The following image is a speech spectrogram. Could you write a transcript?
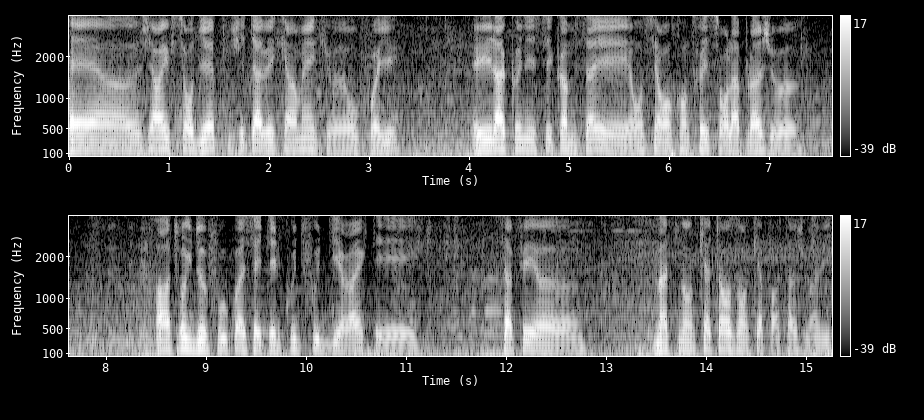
Euh, j'arrive sur Dieppe, j'étais avec un mec euh, au foyer. Et il la connaissait comme ça et on s'est rencontrés sur la plage. euh, un truc de fou quoi, ça a été le coup de foot direct et ça fait maintenant 14 ans qu'elle partage ma vie.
